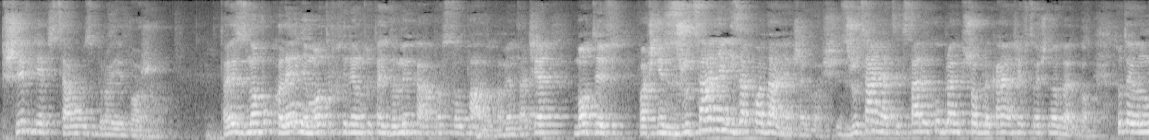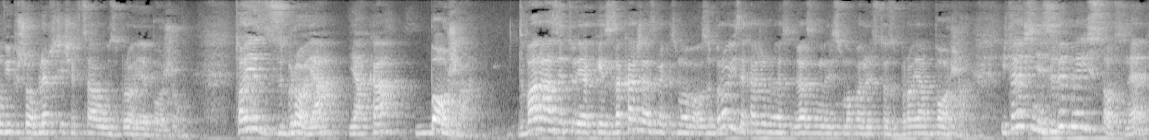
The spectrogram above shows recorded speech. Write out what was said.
przywdziać całą zbroję Bożą. To jest znowu kolejny motyw, który nam tutaj domyka apostoł Paweł. Pamiętacie? Motyw właśnie zrzucania i zakładania czegoś. Zrzucania tych starych ubrań, przeoblekania się w coś nowego. Tutaj on mówi, przeobleczcie się w całą zbroję Bożą. To jest zbroja jaka? Boża. Dwa razy tu, jak jest, za każdym razem jak jest mowa o zbroi, za każdym razem jest mowa, że jest to zbroja Boża. I to jest niezwykle istotne,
